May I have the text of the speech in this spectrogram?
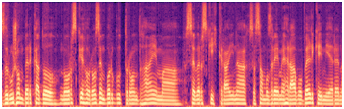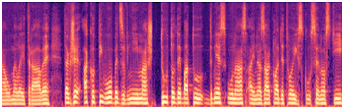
z Ružomberka do norského Rosenborgu Trondheim a v severských krajinách sa samozrejme hrá vo veľkej miere na umelej tráve. Takže ako ty vôbec vnímaš túto debatu dnes u nás aj na základe tvojich skúseností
